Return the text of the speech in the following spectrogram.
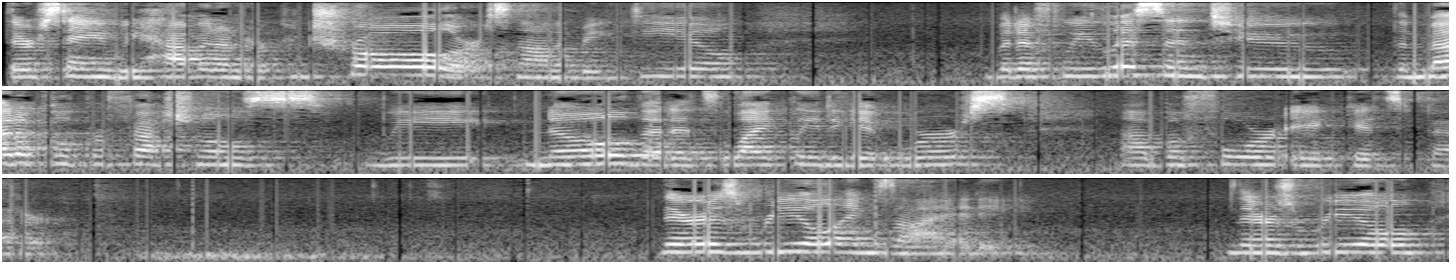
they're saying we have it under control or it's not a big deal. But if we listen to the medical professionals, we know that it's likely to get worse uh, before it gets better. There is real anxiety. There's real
